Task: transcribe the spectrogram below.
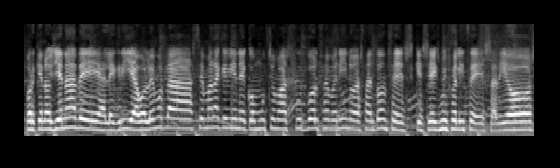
porque nos llena de alegría. Volvemos la semana que viene con mucho más fútbol femenino. Hasta entonces, que seáis muy felices. Adiós.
